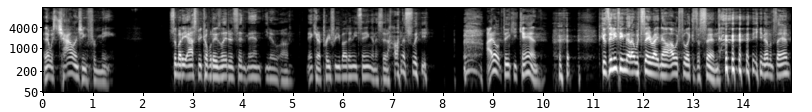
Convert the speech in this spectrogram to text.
And that was challenging for me. Somebody asked me a couple days later and said, Man, you know, um, man, can I pray for you about anything? And I said, Honestly, I don't think you can. because anything that I would say right now, I would feel like it's a sin. you know what I'm saying?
